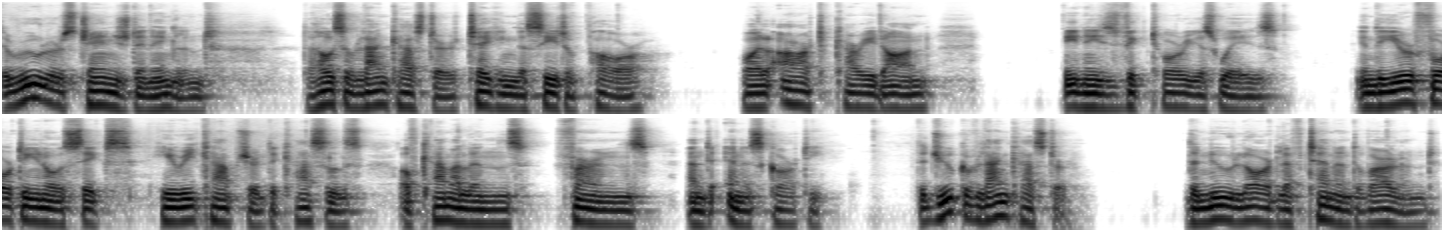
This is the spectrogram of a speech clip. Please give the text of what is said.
The rulers changed in England, the House of Lancaster taking the seat of power, while Art carried on in his victorious ways. In the year 1406, he recaptured the castles of Camolins, Ferns, and Enniscorthy. The Duke of Lancaster, the new Lord Lieutenant of Ireland,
